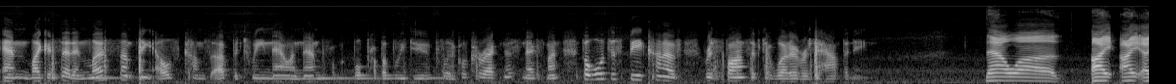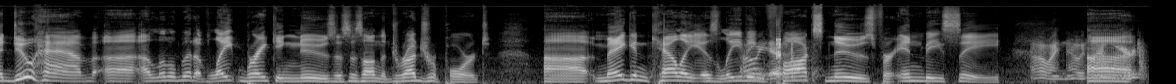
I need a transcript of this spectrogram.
And like I said, unless something else comes up between now and then, we'll probably do political correctness next month. But we'll just be kind of responsive to whatever's happening. Now, uh, I, I, I do have uh, a little bit of late breaking news. This is on the Drudge Report. Uh, Megyn Kelly is leaving Oh, yeah. Fox News for NBC. Oh, I know. Isn't Uh, weird?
